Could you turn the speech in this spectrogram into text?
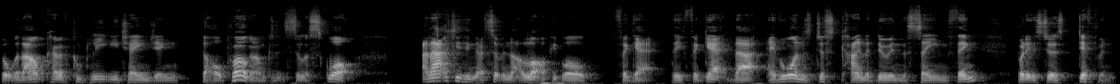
but without kind of completely changing the whole program because it's still a squat. And I actually think that's something that a lot of people forget. They forget that everyone's just kind of doing the same thing, but it's just different.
